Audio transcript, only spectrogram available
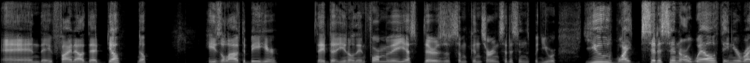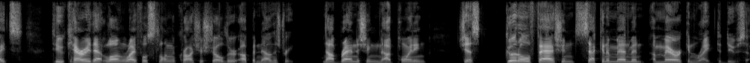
and they find out that yo, nope, he's allowed to be here. They you know they inform me yes, there's some concerned citizens, but you are you white citizen are well within your rights to carry that long rifle slung across your shoulder up and down the street not brandishing, not pointing, just good old fashioned Second Amendment American right to do so.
